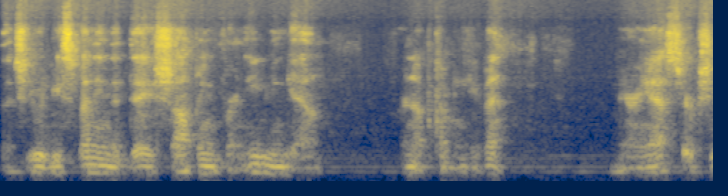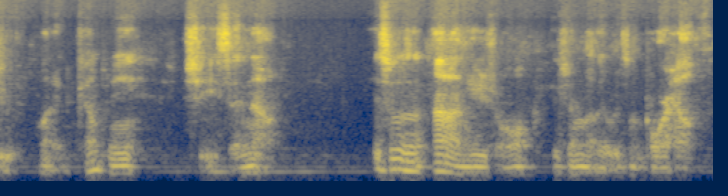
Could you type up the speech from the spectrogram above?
that she would be spending the day shopping for an evening gown for an upcoming event. Mary asked her if she wanted company. She said no. This was not unusual because her mother was in poor health.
